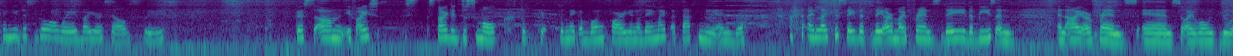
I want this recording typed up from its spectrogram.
can you just go away by yourselves please? Because um, if I started to smoke to to make a bonfire you know they might attack me and uh, I like to say that they are my friends. They the bees and and I are friends and so I won't do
